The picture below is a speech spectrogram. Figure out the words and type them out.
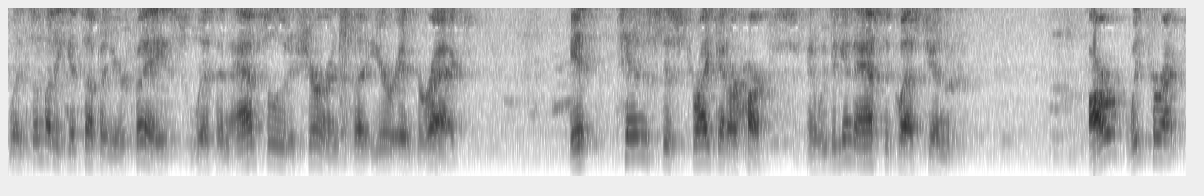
when somebody gets up in your face with an absolute assurance that you're incorrect, it tends to strike at our hearts. And we begin to ask the question are we correct?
